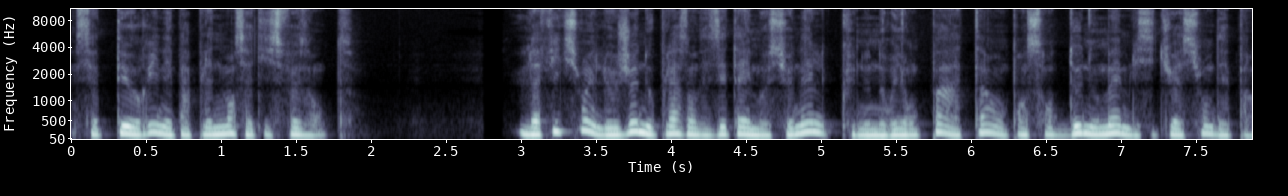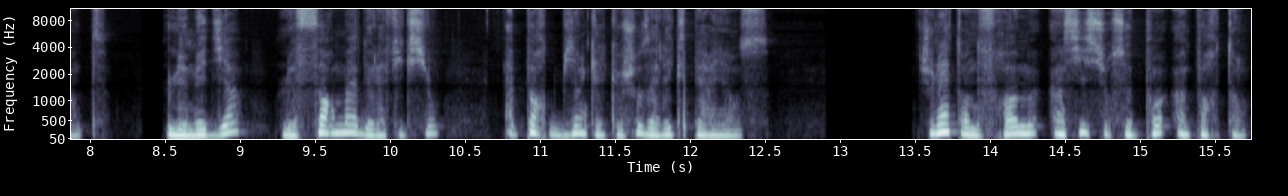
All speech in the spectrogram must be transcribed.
cette théorie n'est pas pleinement satisfaisante. La fiction et le jeu nous placent dans des états émotionnels que nous n'aurions pas atteints en pensant de nous-mêmes les situations dépeintes. Le média, le format de la fiction, apporte bien quelque chose à l'expérience. Jonathan Fromm insiste sur ce point important.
